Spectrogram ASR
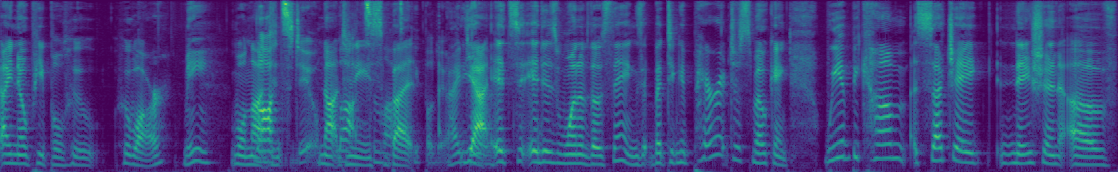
I know people who who are. Me. Well, not Lots do. Not Lots and Denise, lots of but people do. I yeah, it's it is one of those things. But to compare it to smoking, we have become such a nation of.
